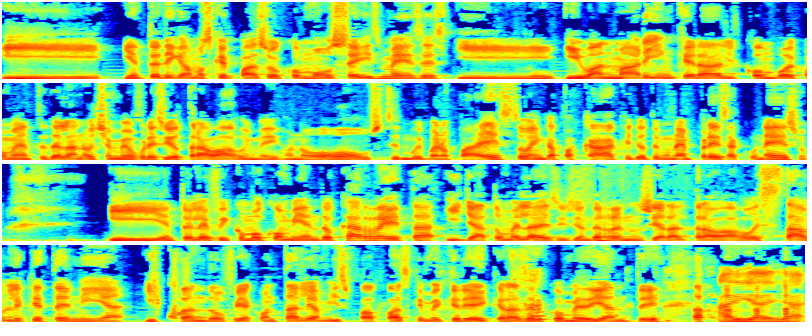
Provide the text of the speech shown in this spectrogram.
Y, y entonces digamos que pasó como seis meses y Iván Marín, que era el combo de comediantes de la noche, me ofreció trabajo y me dijo, no, usted es muy bueno para esto, venga para acá, que yo tengo una empresa con eso. Y entonces le fui como comiendo carreta y ya tomé la decisión de renunciar al trabajo estable que tenía. Y cuando fui a contarle a mis papás que me quería dedicar a ser comediante, Ay, ay, ay.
